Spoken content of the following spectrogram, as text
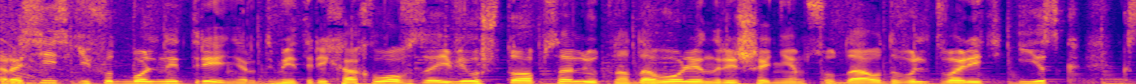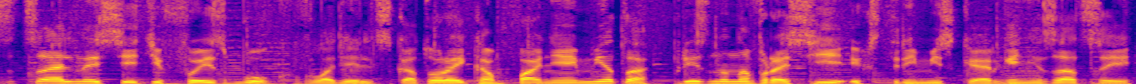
Российский футбольный тренер Дмитрий Хохлов заявил, что абсолютно доволен решением суда удовлетворить иск к социальной сети Facebook, владелец которой компания Мета признана в России экстремистской организацией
